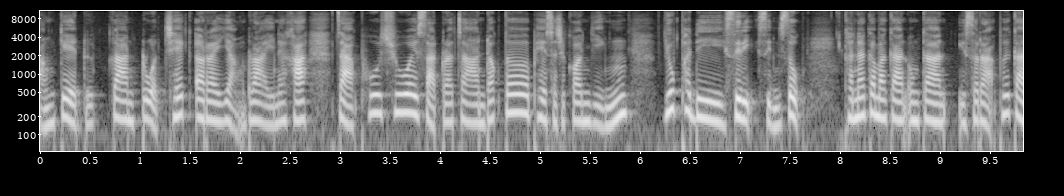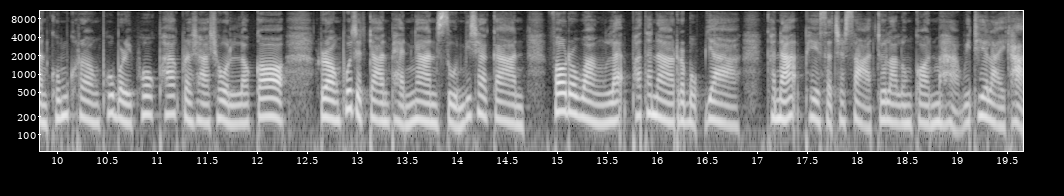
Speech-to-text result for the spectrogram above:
สังเกตหรือการตรวจเช็คอะไรอย่างไรนะคะ จากผู้ช่วยศาสตราจารย์ ดรเภสัชกรหญิง ยุพดีสิริสินสุข คณะกรรมการองค์การอิสระเพื่อการคุ้มครองผู้บริโภคภาคประชาชน แล้วก็รองผู้จัดการแผนงานศูนย์วิชาการ เฝ้าระวังและพัฒนาระบบยา คณะเภสัชศาสตร์จุฬาลงกรณ์มหาวิทยาลัยค่ะ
